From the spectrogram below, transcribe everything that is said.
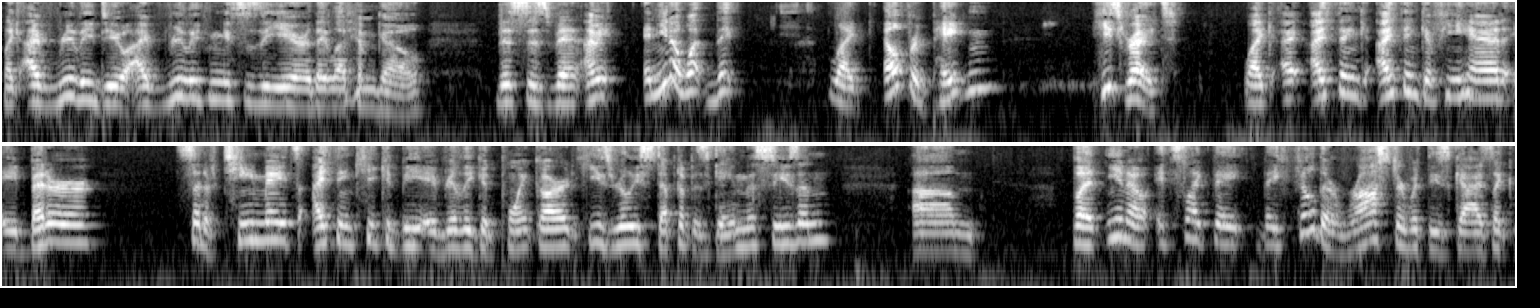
Like, I really do. I really think this is the year they let him go. This has been. I mean, and you know what? They, like Elfrid Payton, he's great. Like, I, I think I think if he had a better set of teammates, I think he could be a really good point guard. He's really stepped up his game this season. Um, but you know, it's like they they fill their roster with these guys like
